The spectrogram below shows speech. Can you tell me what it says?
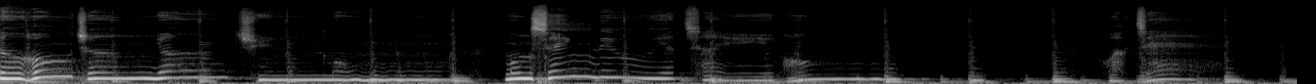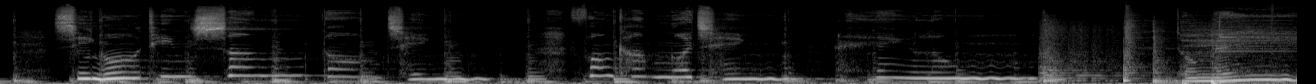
就好像一串梦，梦醒了，一切亦空。或者是我天生多情，方给爱情。戏弄，同你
